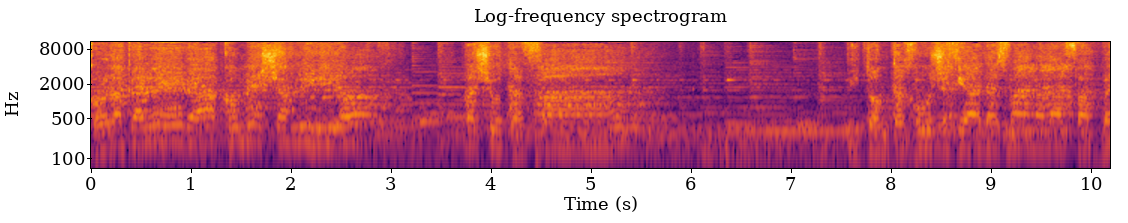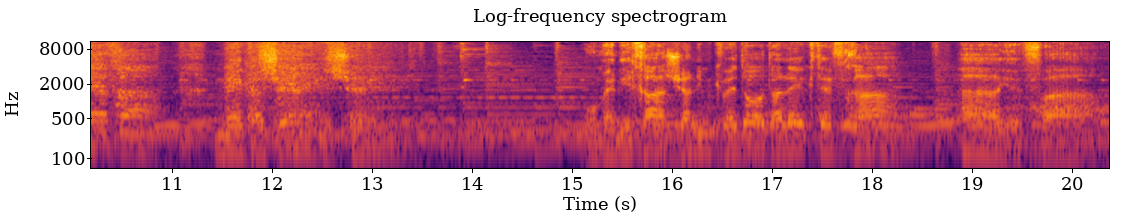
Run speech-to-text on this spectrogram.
כל הקלה והקומה שב להיות עפר. פתאום תחוש איך יד הזמן על עפפיך מגששת. ומניחה שנים כבדות עלי כתפך העייפה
